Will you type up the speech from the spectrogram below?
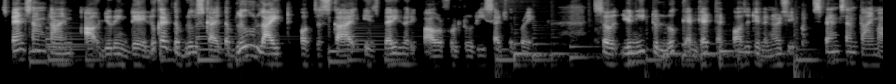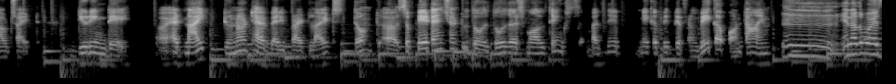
spend some time out during day. Look at the blue sky. The blue light of the sky is very very powerful to reset your brain so you need to look and get that positive energy. Spend some time outside during day. Uh, at night do not have very bright lights. Don't uh, so pay attention to those. Those are small things but they make a big difference. Wake up on time. Mm, in other words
